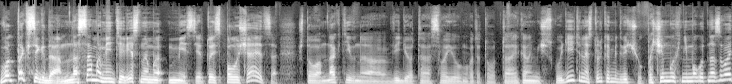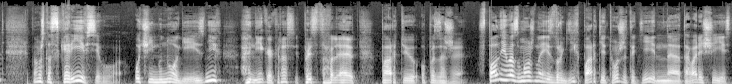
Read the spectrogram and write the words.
Вот так всегда, на самом интересном месте. То есть получается, что активно ведет свою вот эту вот экономическую деятельность только Медведчук. Почему их не могут назвать? Потому что, скорее всего, очень многие из них, они как раз и представляют партию ОПЗЖ. Вполне возможно, из других партий тоже такие товарищи есть.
